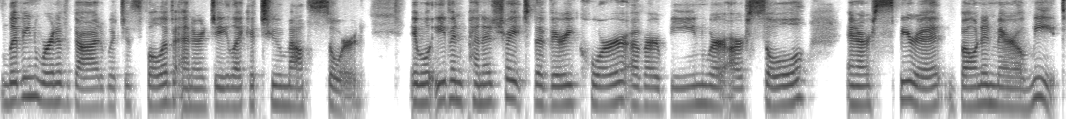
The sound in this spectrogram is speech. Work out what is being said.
living word of God, which is full of energy like a two mouthed sword. It will even penetrate to the very core of our being, where our soul and our spirit, bone and marrow meet.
